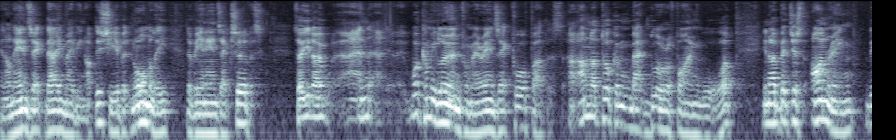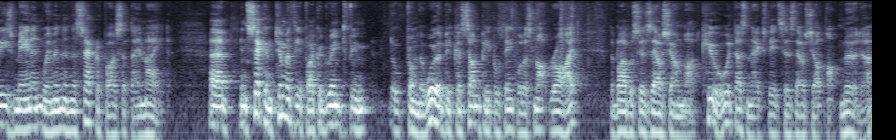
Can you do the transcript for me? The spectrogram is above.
And on Anzac Day, maybe not this year, but normally there'll be an Anzac service. So, you know, and uh, what can we learn from our Anzac forefathers? I'm not talking about glorifying war, you know, but just honouring these men and women and the sacrifice that they made. Uh, in Second Timothy, if I could read from, from the word, because some people think, well, it's not right. The Bible says, "Thou shalt not kill." It doesn't actually. It says, "Thou shalt not murder."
